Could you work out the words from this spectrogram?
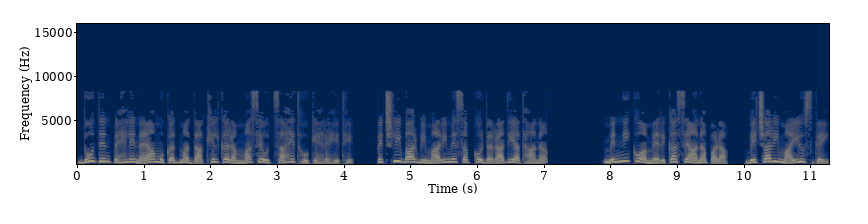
दो दिन पहले नया मुकदमा दाखिल कर अम्मा से उत्साहित हो कह रहे थे, पिछली बार बीमारी में सबको डरा दिया था ना? मिन्नी को अमेरिका से आना पड़ा, बेचारी मायूस गई,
